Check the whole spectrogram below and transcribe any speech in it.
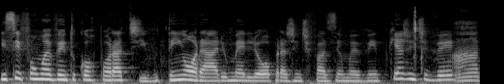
E se for um evento corporativo, tem horário melhor para a gente fazer um evento? Porque a gente vê. Ah,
